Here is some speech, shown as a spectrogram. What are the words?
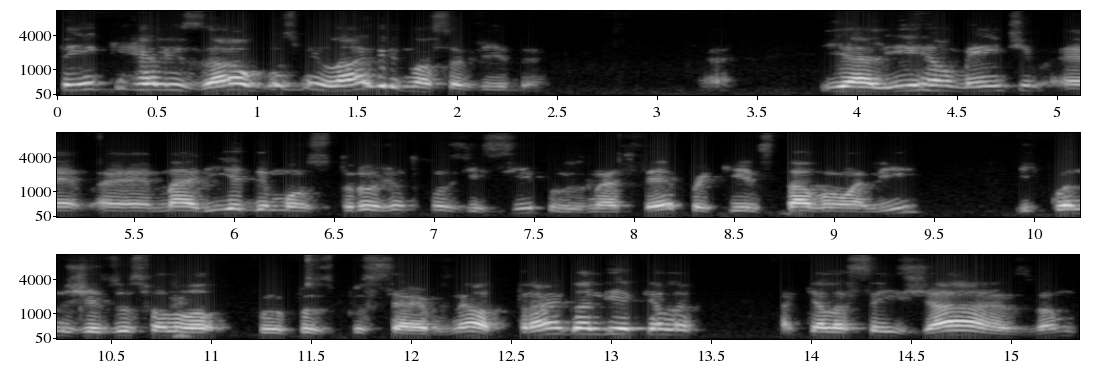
tenha que realizar alguns milagres na nossa vida. Né? E ali realmente é, é, Maria demonstrou, junto com os discípulos, na fé, porque eles estavam ali. E quando Jesus falou para os servos, né, ó, traga ali aquela, aquelas seis jarras, vamos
